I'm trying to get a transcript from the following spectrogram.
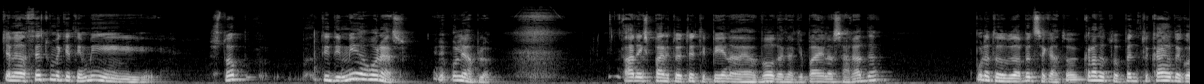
και να θέτουμε και τιμή stop, την τιμή αγοράς. Είναι πολύ απλό. Αν έχεις πάρει το ETTP ένα 12 και πάει ένα 40, που είναι το 75%, κράτα το, κράτα το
